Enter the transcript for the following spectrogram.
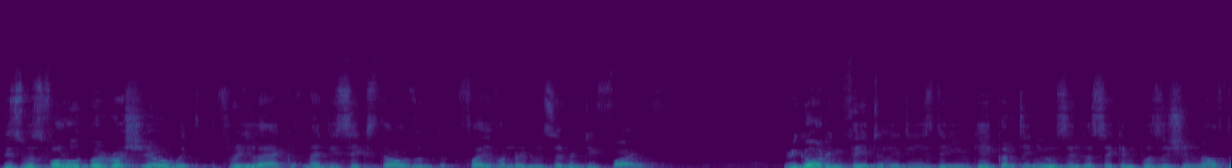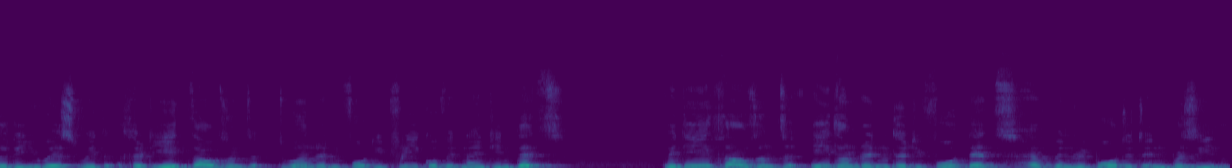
This was followed by Russia with 3,96,575. Regarding fatalities, the UK continues in the second position after the US with 38,243 COVID 19 deaths. 28,834 deaths have been reported in Brazil.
